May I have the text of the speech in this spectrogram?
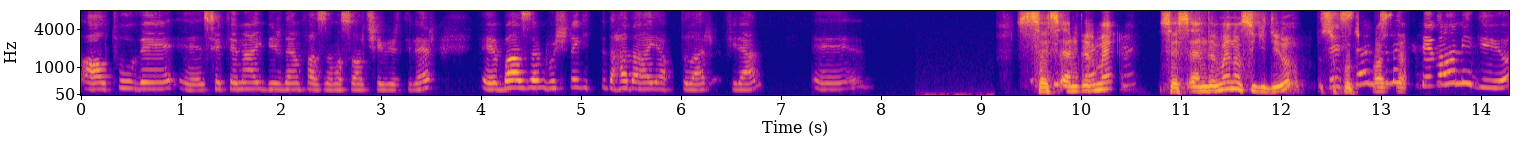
Altu ve e, Setenay birden fazla masal çevirdiler. E, bazılarının hoşuna gitti, daha daha yaptılar filan. E, Seslendirme Seslendirme nasıl gidiyor? Seslendirme devam ediyor.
